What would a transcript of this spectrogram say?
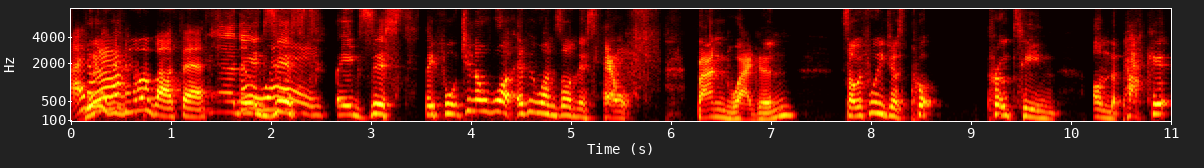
I don't Yeah. even know about this. Yeah, they No exist. way. They exist. They thought, you know what? Everyone's on this health bandwagon. So if we just put protein on the packet,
